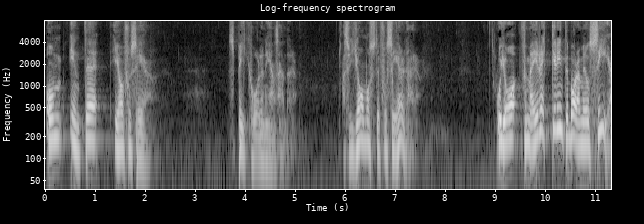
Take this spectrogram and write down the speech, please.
Om inte jag får se spikhålen i hans händer. Alltså jag måste få se det där. Och jag, för mig räcker det inte bara med att se.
